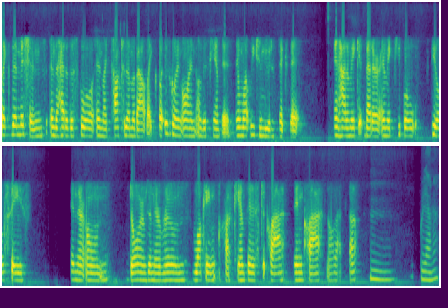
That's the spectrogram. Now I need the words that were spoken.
like the missions and the head of the school and like talk to them about like what is going on on this campus and what we can do to fix it and how to make it better and make people feel safe in their own dorms in their rooms, walking across campus to class, in class, and all that stuff. Hmm. Brianna?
